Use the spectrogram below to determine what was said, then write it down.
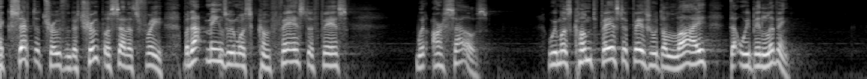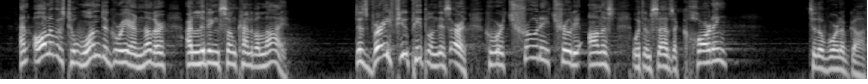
accept the truth, and the truth will set us free. But that means we must come face to face with ourselves. We must come face to face with the lie that we've been living. And all of us, to one degree or another, are living some kind of a lie. There's very few people on this earth who are truly, truly honest with themselves according to the Word of God.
